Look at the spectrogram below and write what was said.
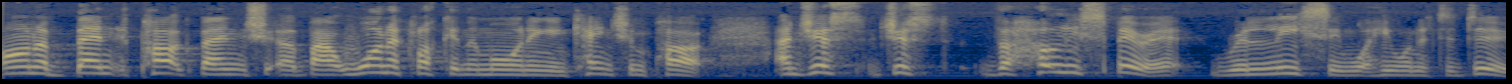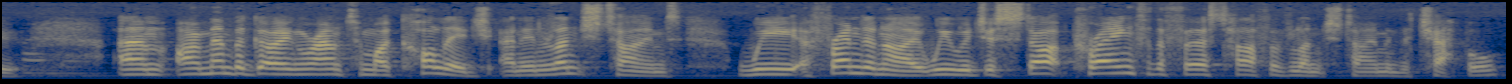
on a bench, park bench about one o'clock in the morning in Keynsham Park. And just, just the Holy Spirit releasing what he wanted to do. Um, I remember going around to my college, and in lunchtimes, we, a friend and I, we would just start praying for the first half of lunchtime in the chapel.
